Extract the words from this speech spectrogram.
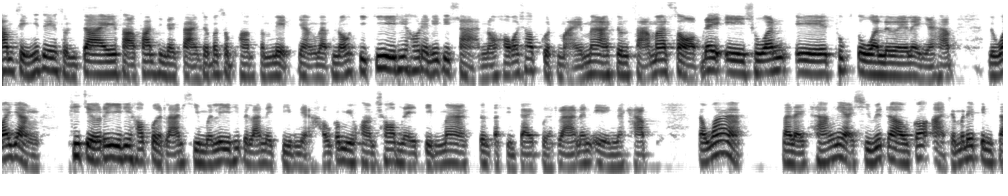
ทำสิ่งที่ตัวเองสนใจฝ่าฟันสิ่งต่างๆจนประสบความสำเร็จอย่างแบบน้องกิกกี้ที่เขาเรียนนิติศาสตร์เนาะเขาก็ชอบกฎหมายมาก จนสามารถสอบได้ A ล้วน A ทุกตัวเลยอะไรอย่างเงี้ยครับหรือว่าอย่างพี่เจอรี่ที่เขาเปิดร้านคิมเมอรี่ที่เป็นร้านไอติมเนี่ยเขาก็มีความชอบในไอติมมากจนตัดสินใจเปิดร้านนั่นเองนะครับแต่ว่า หลาย ๆ ครั้งเนี่ยชีวิตเราก็อาจจะไม่ได้เป็นใจ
